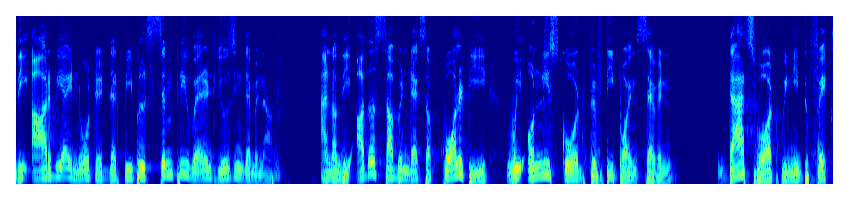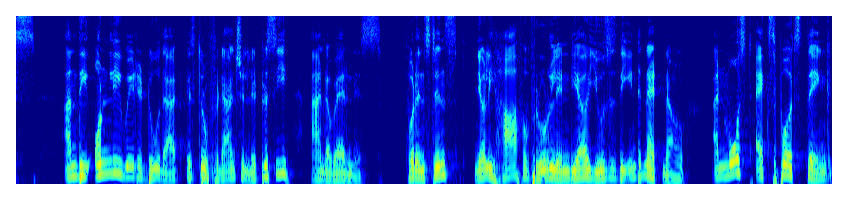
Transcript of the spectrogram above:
the RBI noted that people simply weren't using them enough. And on the other sub index of quality, we only scored 50.7. That's what we need to fix. And the only way to do that is through financial literacy and awareness. For instance, nearly half of rural India uses the internet now, and most experts think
